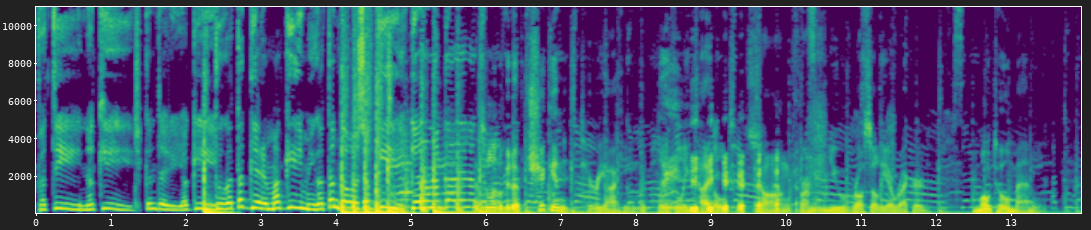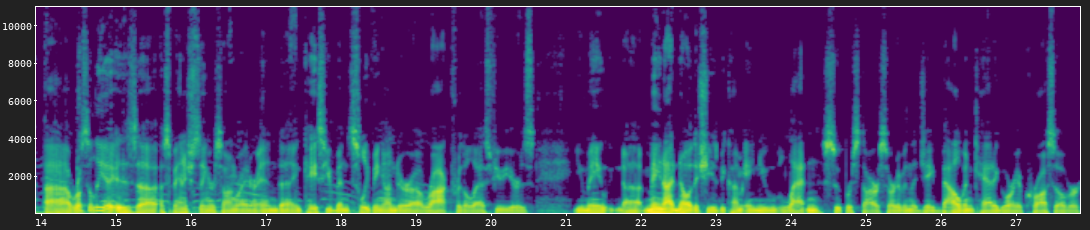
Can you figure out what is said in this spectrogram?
Pati, Naki, chicken teriyaki. Tu gata quiere maki, mi gata en Kawasaki. Quiero una cadena That's a little bit of Chicken Teriyaki, the playfully titled song from the new Rosalia record, Moto Mami. Uh, Rosalia is uh, a Spanish singer songwriter, and uh, in case you've been sleeping under a rock for the last few years, you may uh, may not know that she's become a new Latin superstar, sort of in the J Balvin category of crossover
